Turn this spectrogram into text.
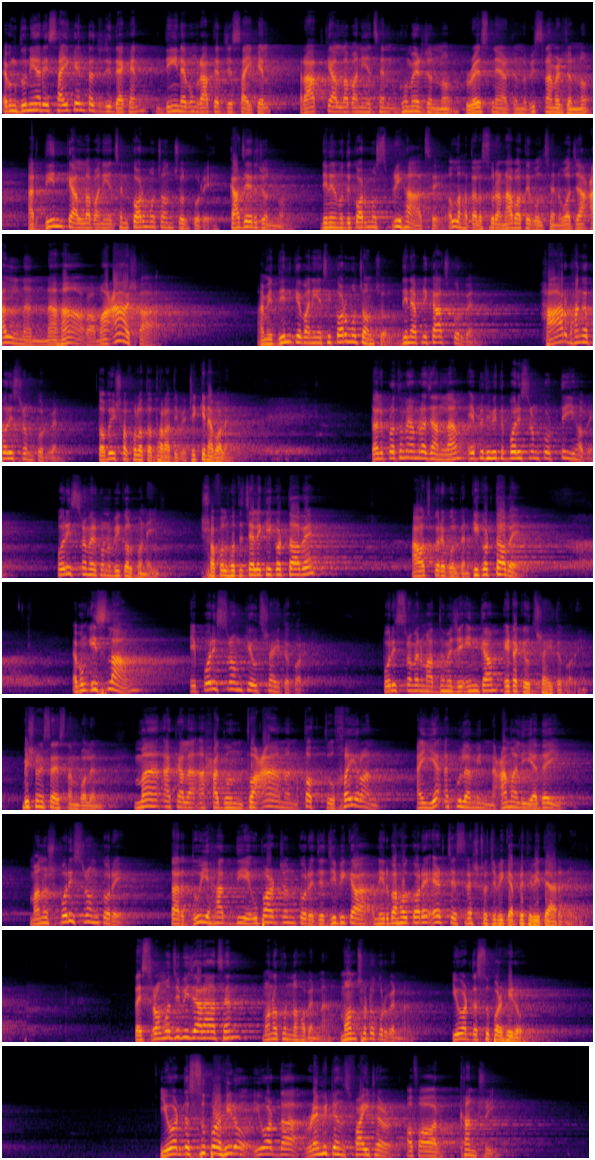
এবং দুনিয়ার এই সাইকেলটা যদি দেখেন, দিন এবং রাতের যে সাইকেল, রাতকে আল্লাহ বানিয়েছেন ঘুমের জন্য, রেস্ট নেওয়ার জন্য, বিশ্রামের জন্য, আর দিনকে আল্লাহ বানিয়েছেন কর্মচঞ্চল করে, কাজের জন্য। দিনের মধ্যে কর্মস্পৃহা আছে। আল্লাহ তালা সুরা নাবাতে বলছেন ওয়াজা আল্লাহ আশা আমি দিনকে বানিয়েছি কর্মচঞ্চল। দিনে আপনি কাজ করবেন। হার ভাঙা পরিশ্রম করবেন। তবেই সফলতা ধরা দিবে। ঠিক কিনা বলেন? তাহলে প্রথমে আমরা জানলাম, এই পৃথিবীতে পরিশ্রম করতেই হবে। পরিশ্রমের কোনো বিকল্প নেই। সফল হতে চাইলে কি করতে হবে? আওয়াজ করে বলবেন, কি করতে হবে? এবং ইসলাম এই পরিশ্রমকে উৎসাহিত করে। পরিশ্রমের মাধ্যমে যে ইনকাম এটাকে উৎসাহিত করে। বিষ্ণু ইসা ইসলাম বলেন মা আকালা আহাদুন তাআমান কত্তু খায়রান আইয়া আকুলা মিন আমালি ইয়াদাই মানুষ পরিশ্রম করে, তার দুই হাত দিয়ে উপার্জন করে যে জীবিকা নির্বাহ করে, এর চেয়ে শ্রেষ্ঠ জীবিকা পৃথিবীতে আর নেই। তাই শ্রমজীবী যারা আছেন, মনক্ষুণ্ণ হবেন না, মন ছোট করবেন না। You are the super hero you are the super hero you are the remittance fighter of our country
